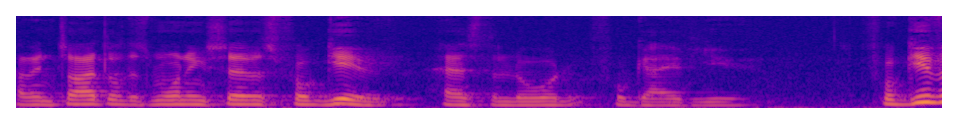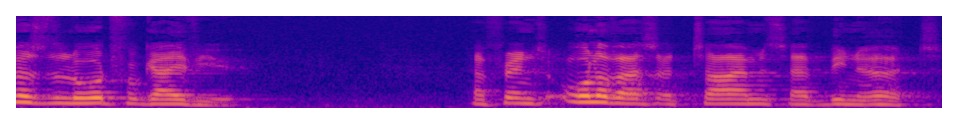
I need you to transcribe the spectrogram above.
I've entitled this morning's service, Forgive as the Lord forgave you. Forgive as the Lord forgave you. Now, friends, all of us at times have been hurt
